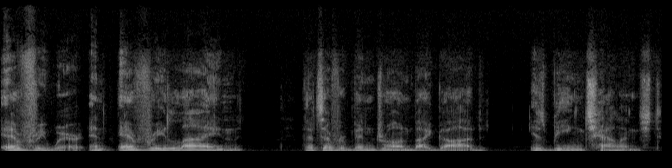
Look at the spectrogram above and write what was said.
everywhere, and every line that's ever been drawn by God is being challenged,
